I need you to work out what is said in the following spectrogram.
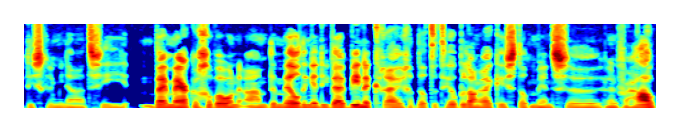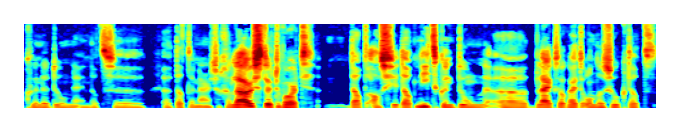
discriminatie. Wij merken gewoon aan de meldingen die wij binnenkrijgen dat het heel belangrijk is dat mensen hun verhaal kunnen doen en dat, ze, dat er naar ze geluisterd wordt. Dat als je dat niet kunt doen, uh, blijkt ook uit onderzoek dat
